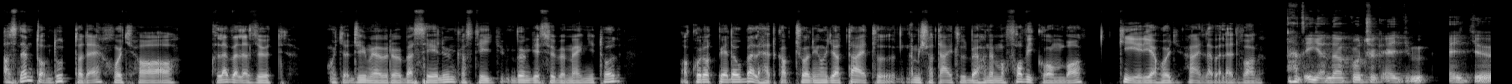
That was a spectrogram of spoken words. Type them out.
Azt nem tudom, tudtad-e, hogyha a levelezőt, hogyha Gmailről beszélünk, azt így böngészőben megnyitod, akkor ott például be lehet kapcsolni, hogy a title, nem is a title-be, hanem a favikomba kiírja, hogy hány leveled van. Hát igen, de akkor csak egy, egy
